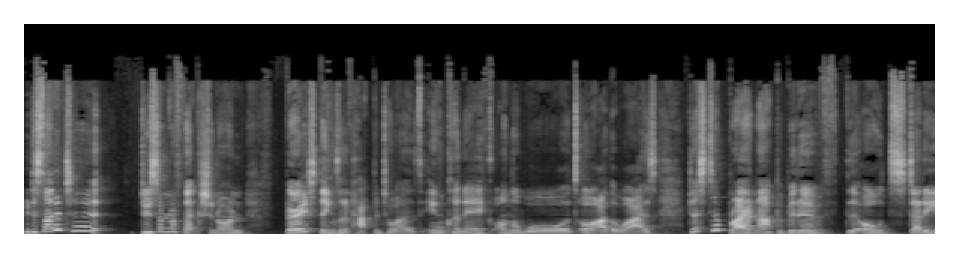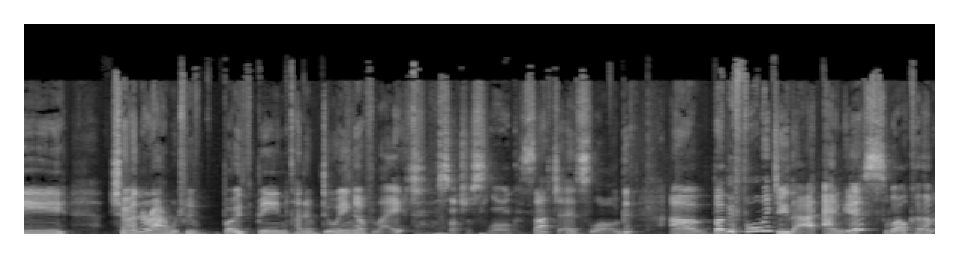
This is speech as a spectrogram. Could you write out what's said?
we decided to do some reflection on various things that have happened to us in clinic, on the wards, or otherwise, just to brighten up a bit of the old study churn around, which we've both been kind of doing of late. Such a slog. Such a slog. Um, but before we do that, Angus, welcome.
